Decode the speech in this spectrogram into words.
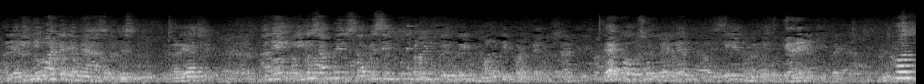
અને એની માટે જ અમે આ સજેસ્ટ કર્યા છે અને એની સામે service improvement will multiple that also guarantee because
